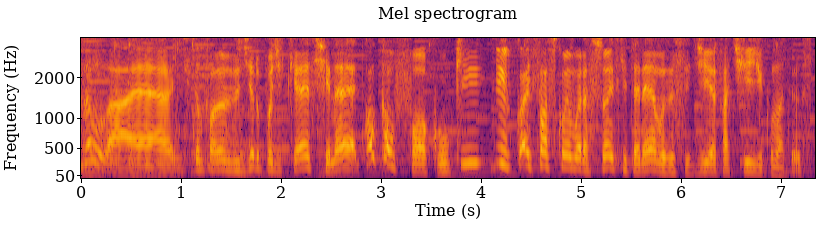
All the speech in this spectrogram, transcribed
Mas vamos lá, é, estamos falando do dia do podcast, né? Qual que é o foco? O que, quais são as comemorações que teremos esse dia fatídico, Matheus?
